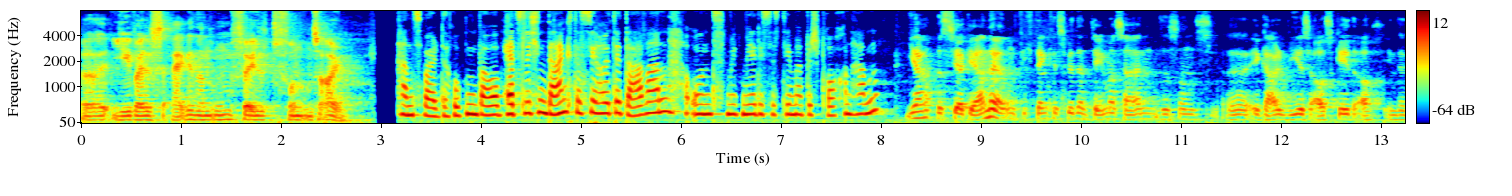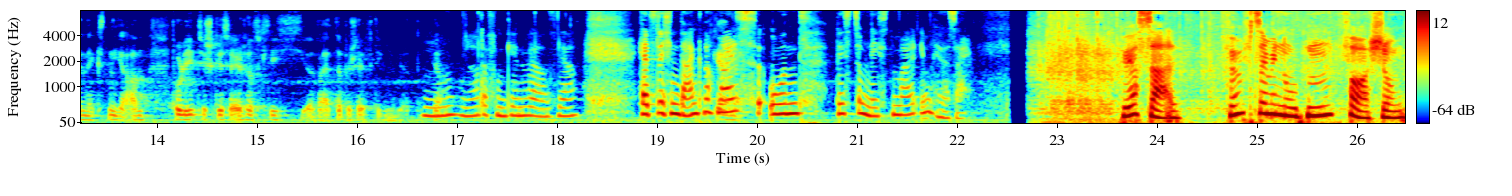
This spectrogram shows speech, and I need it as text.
äh, jeweils eigenen Umfeld von uns allen. Hans-Walter Ruckenbauer, herzlichen Dank, dass Sie heute da waren und mit mir dieses Thema besprochen haben. Ja, sehr gerne und ich denke, es wird ein Thema sein, das uns, äh, egal wie es ausgeht, auch in den nächsten Jahren politisch, gesellschaftlich äh, weiter beschäftigen wird. Mhm, ja. ja. davon gehen wir aus, ja. Herzlichen Dank nochmals gerne. und bis zum nächsten Mal im Hörsaal. Hörsaal. 15 Minuten Forschung.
